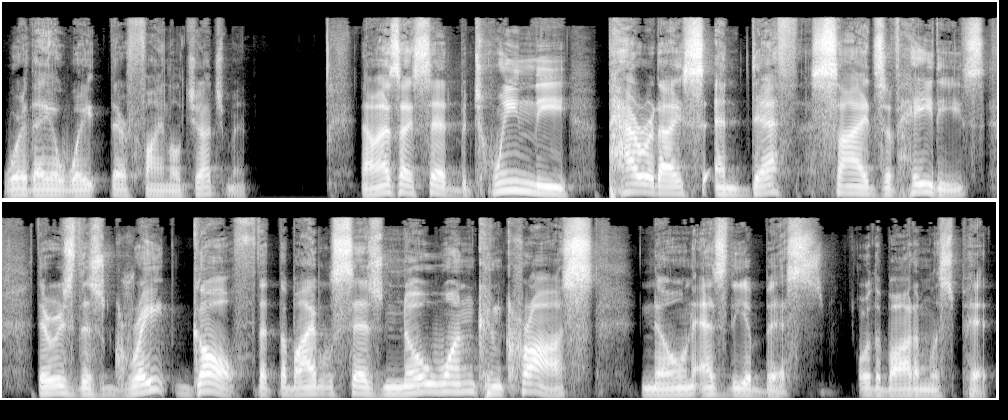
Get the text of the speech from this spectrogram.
where they await their final judgment. Now, as I said, between the paradise and death sides of Hades, there is this great gulf that the Bible says no one can cross, known as the abyss or the bottomless pit.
